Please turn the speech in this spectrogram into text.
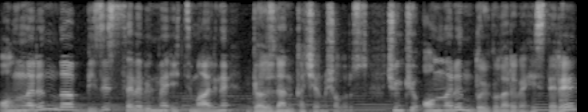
onların da bizi sevebilme ihtimalini gözden kaçırmış oluruz. Çünkü onların duyguları ve hisleri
